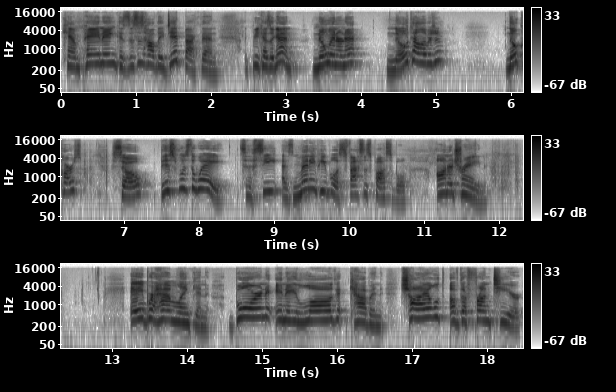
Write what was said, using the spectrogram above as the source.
campaigning because this is how they did back then. Because again, no internet, no television, no cars. So this was the way to see as many people as fast as possible on a train. Abraham Lincoln, born in a log cabin, child of the frontier,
